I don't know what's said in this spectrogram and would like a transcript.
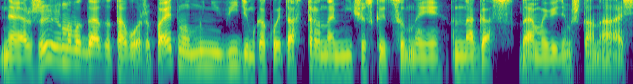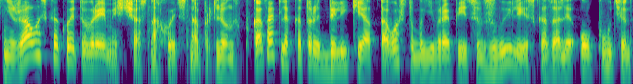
э, жиженного газа того же, поэтому мы не видим какой-то астрономической цены на газ, да, мы видим, что она снижалась какое-то время, сейчас находится на определенных показателях, которые далеки от того, чтобы европейцы взвыли и сказали, о, Путин,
